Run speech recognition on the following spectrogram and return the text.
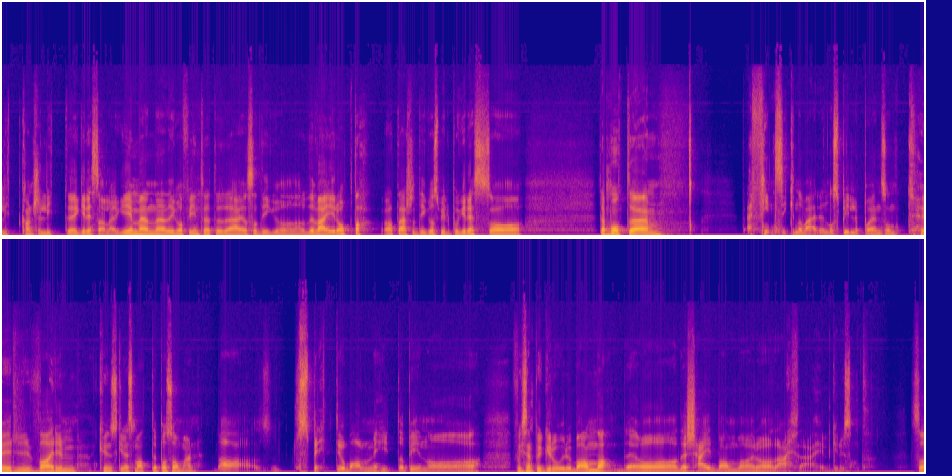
litt, kanskje litt eh, gressallergi, men eh, det går fint, vet du. Det er jo så digg å Det veier opp, da. At det er så digg å spille på gress. Og Det er på en måte Det fins ikke noe verre enn å spille på en sånn tørr, varm kunstgressmatte på sommeren. Da spretter jo ballen i hytt og pine, og f.eks. Grorudbanen, da, det, og det Skeidbanen var, og Nei, det er helt grusomt. Så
